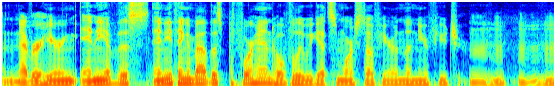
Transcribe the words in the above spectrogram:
never hearing any of this, anything about this beforehand. Hopefully, we get some more stuff here in the near future. Mm-hmm. Mm-hmm.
